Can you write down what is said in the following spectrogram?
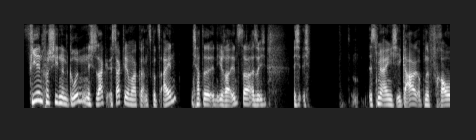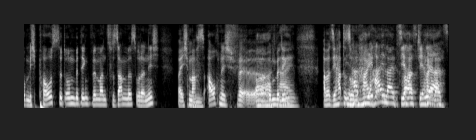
vielen verschiedenen Gründen. Ich sag, ich sag dir mal ganz kurz ein. Ich hatte in ihrer Insta, also ich, ich, ich, ist mir eigentlich egal, ob eine Frau mich postet unbedingt, wenn man zusammen ist oder nicht, weil ich mach's auch nicht äh, Oh, unbedingt. nein. Aber sie hatte Die so ein hat die Highlight. Highlights Sie hat die ja. Highlights.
